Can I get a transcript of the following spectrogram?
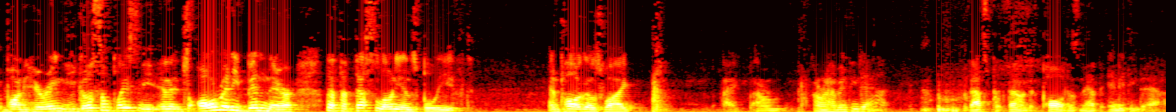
upon hearing, he goes someplace and, he, and it's already been there that the Thessalonians believed. And Paul goes, Why, I, I, don't, I don't have anything to add. That's profound that Paul doesn't have anything to add.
